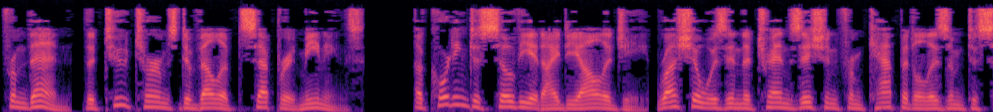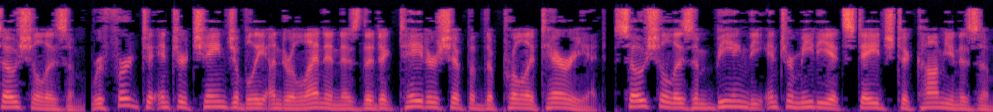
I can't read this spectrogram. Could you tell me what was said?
From then, the two terms developed separate meanings. According to Soviet ideology, Russia was in the transition from capitalism to socialism referred to interchangeably under Lenin as the dictatorship of the proletariat, socialism being the intermediate stage to communism,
